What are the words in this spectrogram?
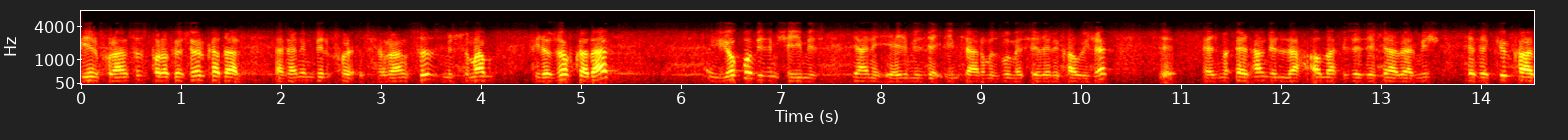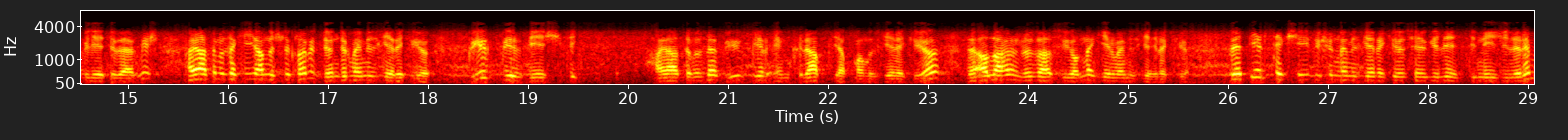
bir Fransız profesör kadar, efendim bir Fransız Müslüman filozof kadar yok mu bizim şeyimiz? Yani elimizde imkanımız bu meseleleri kavrayacak. E, elhamdülillah Allah bize zeka vermiş, tefekkür kabiliyeti vermiş. Hayatımızdaki yanlışlıkları döndürmemiz gerekiyor. Büyük bir değişiklik hayatımızda büyük bir enkılap yapmamız gerekiyor ve Allah'ın rızası yoluna girmemiz gerekiyor. Ve bir tek şeyi düşünmemiz gerekiyor sevgili dinleyicilerim.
